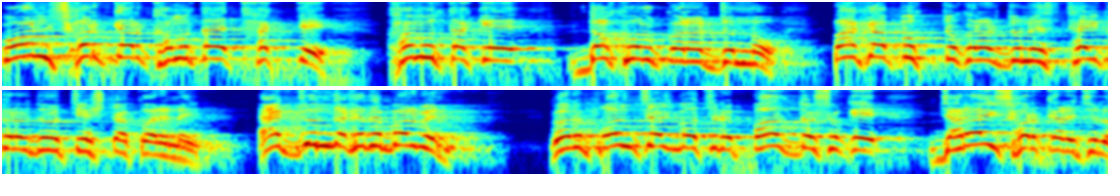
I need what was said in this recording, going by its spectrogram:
কোন সরকার ক্ষমতায় থাকতে ক্ষমতাকে দখল করার জন্য পাকাপোক্ত করার জন্য স্থায়ী করার জন্য চেষ্টা করে নাই? একজন দেখাতে পারবেন? গত পঞ্চাশ বছরে পাঁচ দশকে যারাই সরকারে ছিল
